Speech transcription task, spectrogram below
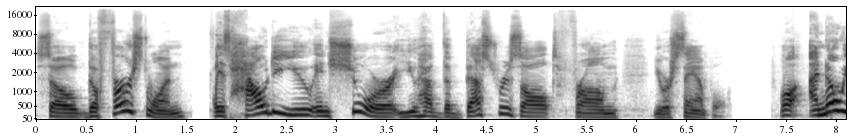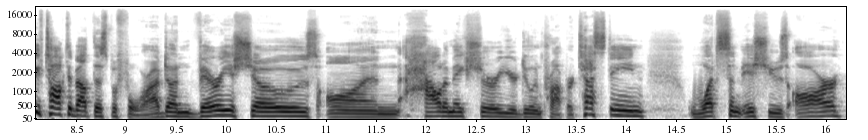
So the first one is how do you ensure you have the best result from your sample? Well, I know we've talked about this before. I've done various shows on how to make sure you're doing proper testing, what some issues are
